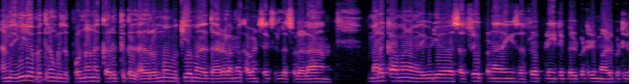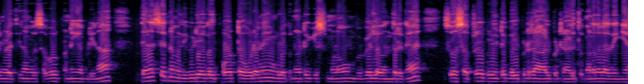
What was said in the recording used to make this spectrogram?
நம்ம இந்த வீடியோ பத்தின உங்களுக்கு பொண்ணான கருத்துக்கள் அது ரொம்ப முக்கியம் அதை தாராளமாக கமெண்ட் செக்ஷன்ல சொல்லலாம். மறக்காம நம்ம இந்த வீடியோ சப்ஸ்கிரைப் பண்ணாதீங்க. சப்ஸ்கிரைப் பண்ணிட்டு பெல் பட்டன் மால் பட்டன் வளர்த்தி நமக்கு சப்போர்ட் பண்ணீங்க அப்படின்னா தினசரி நம்ம இந்த வீடியோக்கள் போட்ட உடனே உங்களுக்கு நோட்டிஃபிகேஷன் மூலமாக மொபைலில் வந்துருங்க ஸோ சப்ஸ்கிரைப் பண்ணிட்டு பெல் பட்டன் ஆல் பட்டன் அழுத்த மறந்துடாதீங்க.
